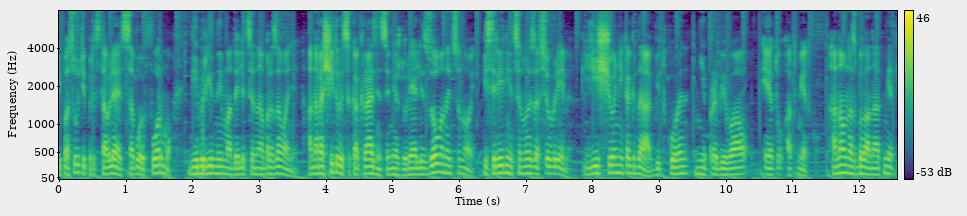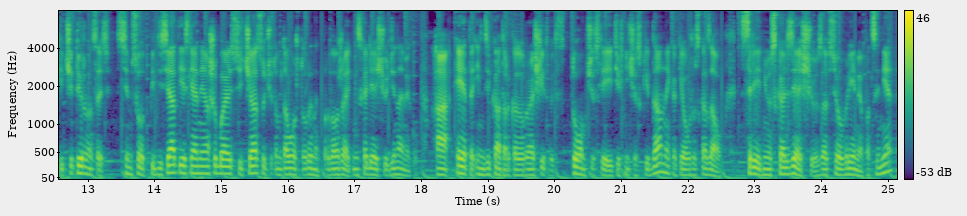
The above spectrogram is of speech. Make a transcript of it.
и по сути представляет собой форму гибридной модели ценообразования. Она рассчитывается как разница между реализованной ценой и средней ценой за все время. Еще никогда биткоин не пробивал эту отметку. Она у нас была на отметке 14750, если я не ошибаюсь, сейчас с учетом того, что рынок продолжает нисходящую динамику, а это индикатор, который рассчитывает в том числе и технические данные, как я уже сказал, среднюю скользящую за все время по цене,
